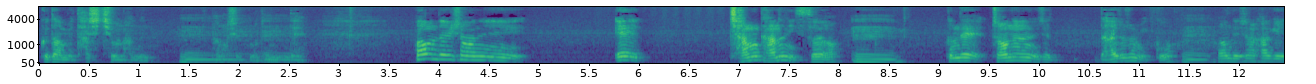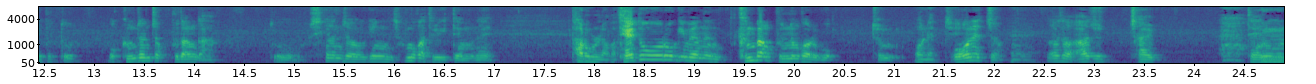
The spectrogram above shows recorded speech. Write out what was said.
그 다음에 다시 지원하는 음, 방식으로 되는데 foundation이 에 장단은 있어요. 음, 근데 저는 이제 나이도 좀 있고 음, foundation을 하기에도 또 뭐 금전적 부담과 또 시간적인 소모가 들기 때문에 바로 올라갔어. 되도록이면은 금방 붙는 거를 뭐 좀 원했지. 원했죠. 응. 그래서 아주 잘 그러면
